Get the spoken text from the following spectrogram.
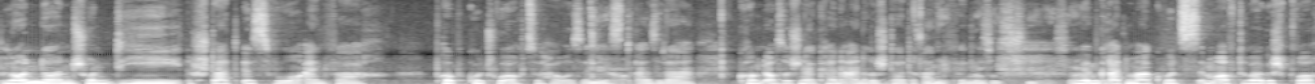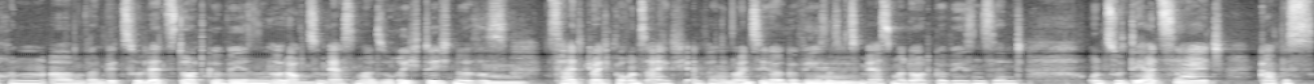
London schon die Stadt ist, wo einfach Popkultur auch zu Hause Ja. ist. Also da kommt auch so schnell keine andere Stadt ran, Nee, finde ich. ja. Und wir haben gerade mal kurz im Off drüber gesprochen, ähm, wann wir zuletzt dort gewesen sind oder Mhm. auch zum ersten Mal so richtig. Ne, Das ist zeitgleich bei uns eigentlich Anfang der 90er gewesen, dass wir Mhm. zum ersten Mal dort gewesen sind. Und zu der Zeit gab es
